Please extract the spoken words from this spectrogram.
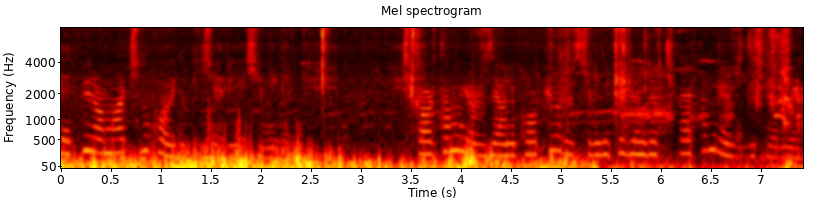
tedbir amaçlı koyduk içeriye şimdi. Çıkartamıyoruz yani korkuyoruz şimdi iki gündür çıkartamıyoruz dışarıya.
